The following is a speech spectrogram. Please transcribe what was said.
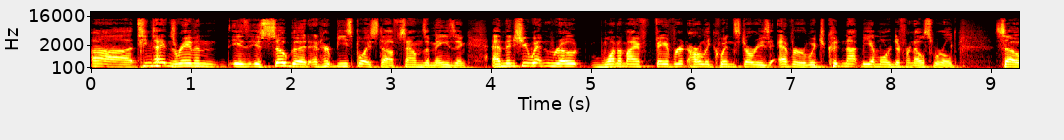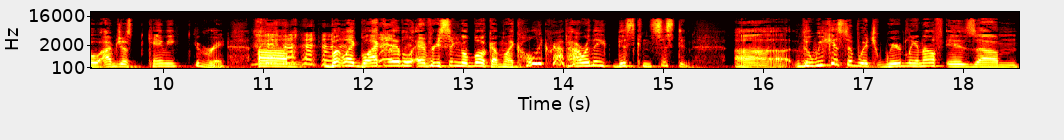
Uh, Teen Titans Raven is is so good, and her Beast Boy stuff sounds amazing. And then she went and wrote one of my favorite Harley Quinn stories ever, which could not be a more different Elseworld. So I'm just Kami, you're great. Um, but like Black Label, every single book, I'm like, holy crap, how are they this consistent? Uh, the weakest of which, weirdly enough, is um,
